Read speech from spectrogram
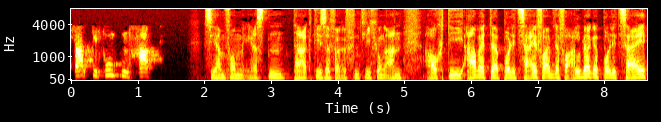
stattgefunden hat. Sie haben vom ersten Tag dieser Veröffentlichung an auch die Arbeit der Polizei, vor allem der Vorarlberger Polizei,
